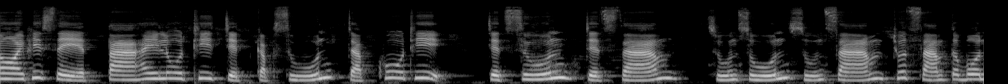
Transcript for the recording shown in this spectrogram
นอยพิเศษตาให้รูดที่เจ็ดกับศูนย์จับคู่ที่เจ็ดศูนย์เจ็ดสาม ศูนย์ศูนย์ศูนย์สามชุดสามตัวบน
